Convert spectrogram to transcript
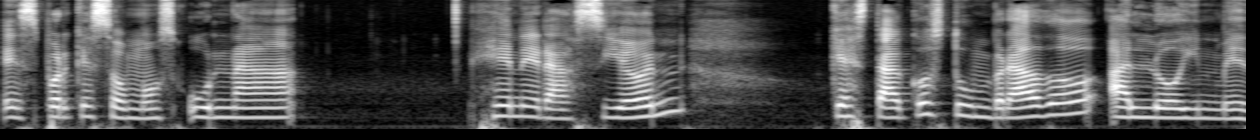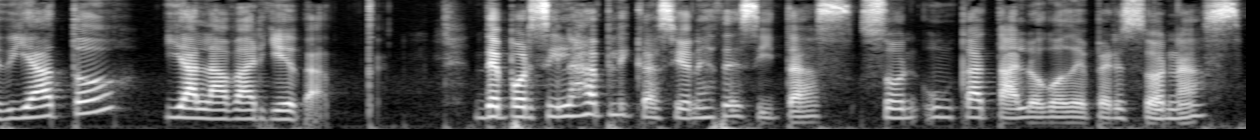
es porque somos una generación que está acostumbrado a lo inmediato y a la variedad. De por sí las aplicaciones de citas son un catálogo de personas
